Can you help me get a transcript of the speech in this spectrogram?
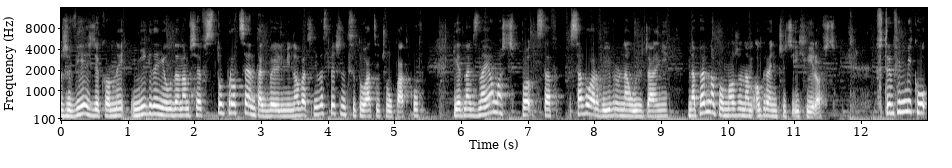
że w jeździe konnej nigdy nie uda nam się w 100% wyeliminować niebezpiecznych sytuacji czy upadków, jednak znajomość podstaw savoir-vivre na ujeżdżalni na pewno pomoże nam ograniczyć ich ilość. W tym filmiku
